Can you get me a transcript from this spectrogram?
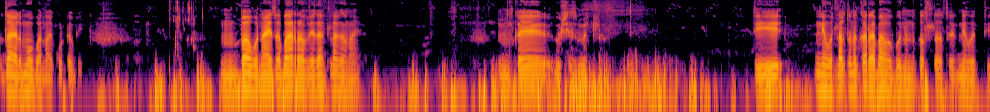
जायला मोबा नाही कुठं बी. अन भाऊ नाहीचा बाराव्या घातला का नाही? काय विशेष म्हटलं ते निवत लागताना करा भावा बनवून कसलं असं निवत ते.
